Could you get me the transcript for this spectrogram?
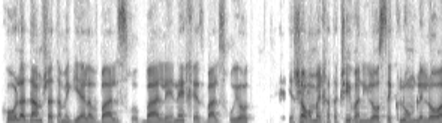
כל אדם שאתה מגיע אליו בעל, בעל נכס, בעל זכויות, ישר אומר לך, תקשיב, אני לא עושה כלום ללא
